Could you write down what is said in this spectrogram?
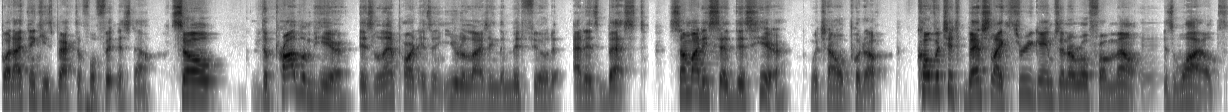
but I think he's back to full fitness now. So the problem here is Lampard isn't utilizing the midfield at its best. Somebody said this here, which I will put up. Kovacic benched like three games in a row from Mount is wild.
